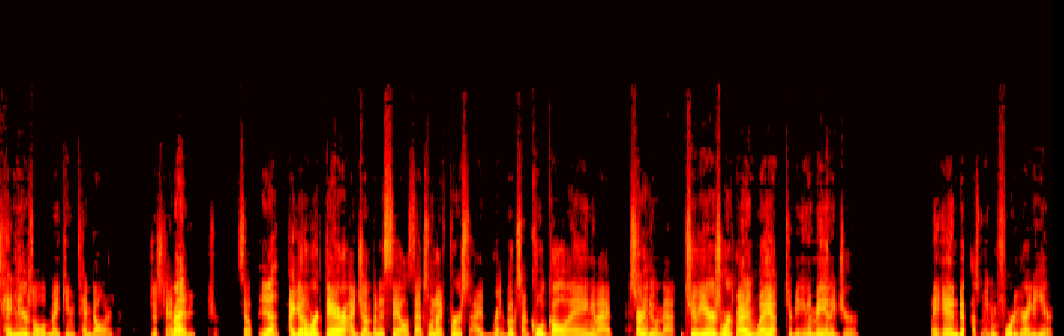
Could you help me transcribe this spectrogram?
10 years old making $10. Just kind of Right. So Yeah. I go to work there. I jump into sales. That's when I first I read books on cold calling and I started doing that. Two years worked my way up to being a manager. And uh, I was making 40 grand a year.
